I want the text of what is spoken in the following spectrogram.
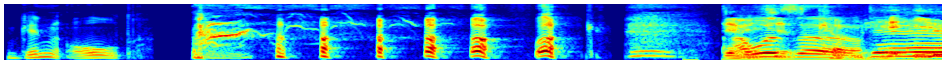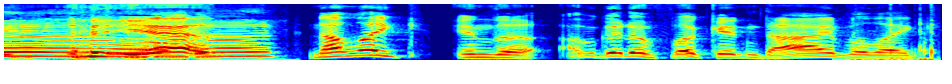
I'm getting old. Fuck. Did I it was just uh, come hit you? Yeah. not like in the I'm gonna fucking die, but like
